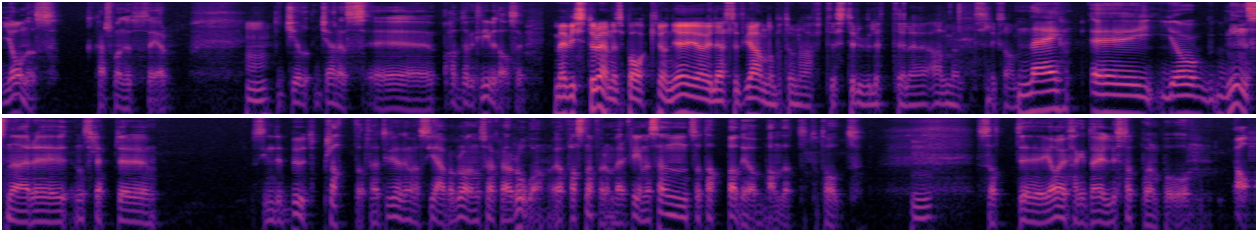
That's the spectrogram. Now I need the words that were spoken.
Janus, kanske man nu säger, Mm. Jill Janus, eh, hade tagit livet av sig. Men visste du hennes bakgrund? Jag, jag har ju läst lite grann om att hon har haft det struligt eller allmänt liksom. Nej, eh, jag minns när eh, de släppte sin debutplatta för jag tyckte att den var så jävla bra, den var så jävla rå och jag fastnade för den verkligen. Men sen så tappade jag bandet totalt. Mm. Så att eh, jag har ju säkert lyssnat på den på, ja,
